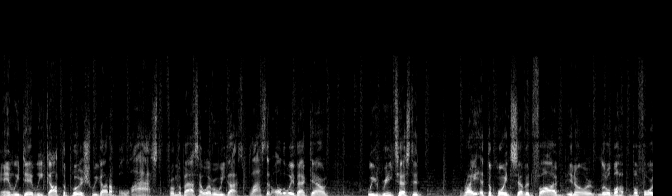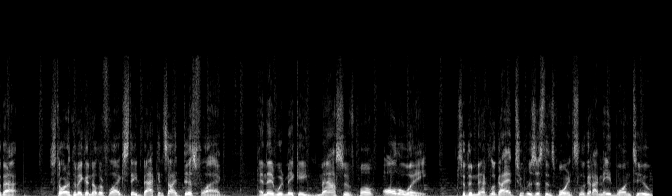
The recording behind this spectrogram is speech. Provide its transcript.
And we did. We got the push. We got a blast from the past. However, we got blasted all the way back down. We retested right at the 0.75, you know, or a little before that. Started to make another flag, stayed back inside this flag, and then would make a massive pump all the way to the neck. Look, I had two resistance points. Look at I made one too.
